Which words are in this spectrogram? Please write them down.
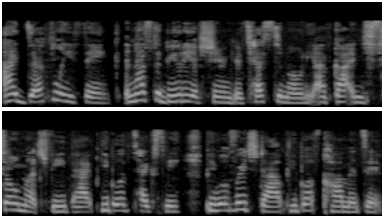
I definitely think, and that's the beauty of sharing your testimony. I've gotten so much feedback. People have texted me, people have reached out, people have commented,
